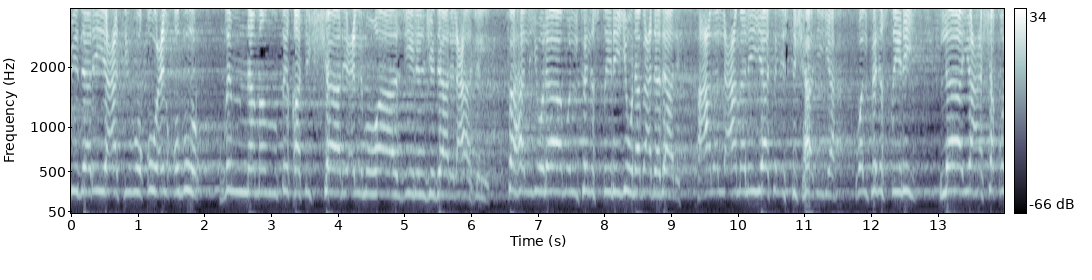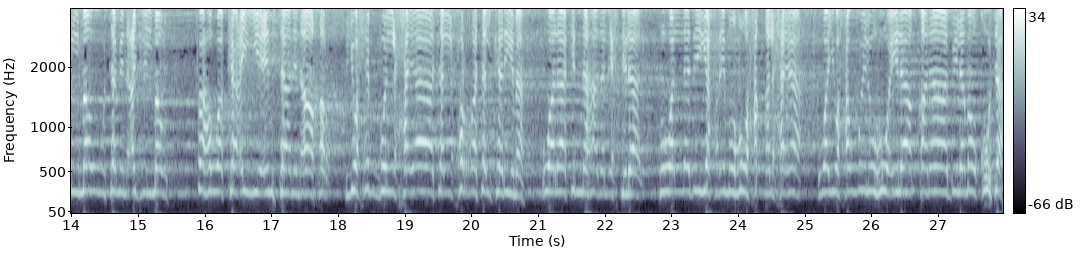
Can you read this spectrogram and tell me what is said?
بذريعة وقوع القبور. ضمن منطقة الشارع الموازي للجدار العازل فهل يلام الفلسطينيون بعد ذلك على العمليات الاستشهادية؟ والفلسطيني لا يعشق الموت من أجل الموت فهو كأي إنسان آخر يحب الحياة الحرة الكريمة ولكن هذا الاحتلال هو الذي يحرمه حق الحياة ويحوله إلى قنابل موقوتة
